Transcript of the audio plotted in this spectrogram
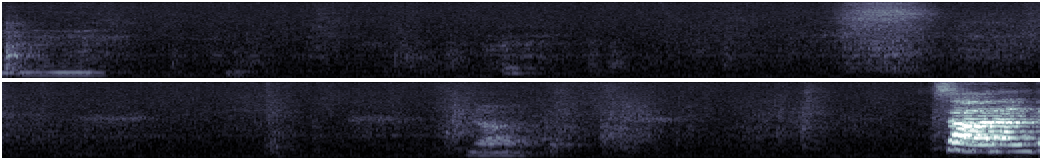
ම්ම්. ඥාන. සාරංග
